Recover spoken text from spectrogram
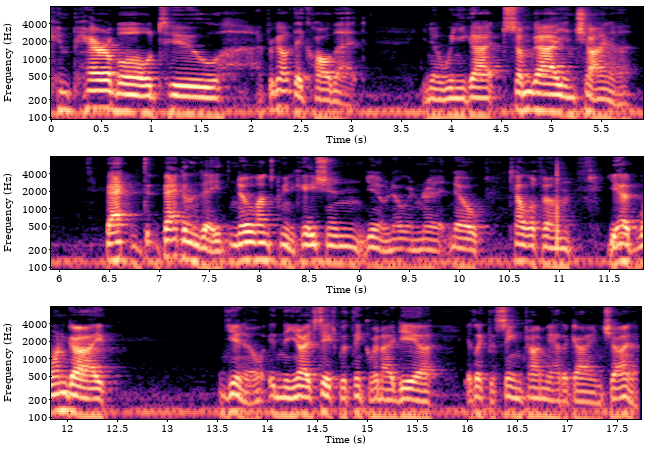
comparable to I forgot what they call that. You know, when you got some guy in China back back in the day, no lines of communication, you know, no internet, no telephone. You had one guy, you know, in the United States would think of an idea at like the same time you had a guy in China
